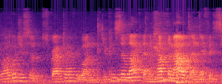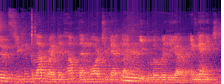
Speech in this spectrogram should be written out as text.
Why would you subscribe to everyone? You can still like them and help them out, and if it suits, you can collaborate and help them more to get like Mm. people who really are engaged.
